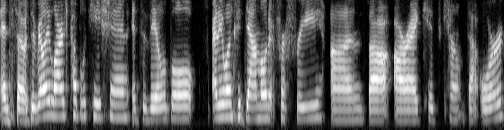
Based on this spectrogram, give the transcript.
And so it's a really large publication. It's available. Anyone could download it for free on the rikidscount.org.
